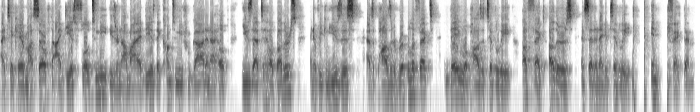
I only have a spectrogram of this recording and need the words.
I take care of myself. The ideas flow to me. These are not my ideas. They come to me from God, and I help use that to help others. And if we can use this as a positive ripple effect, they will positively affect others instead of negatively infect them.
